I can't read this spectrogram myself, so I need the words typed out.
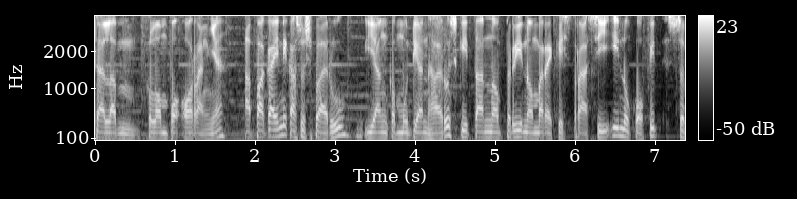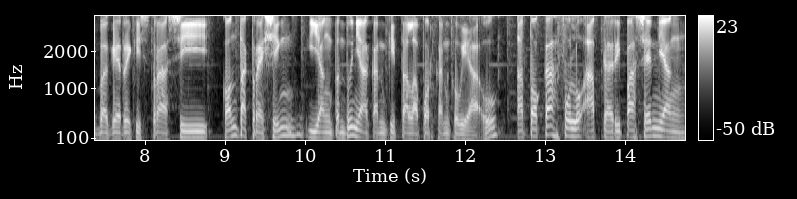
dalam kelompok orangnya. Apakah ini kasus baru yang kemudian harus kita beri nomor registrasi InnoCovid sebagai registrasi kontak tracing yang tentunya akan kita laporkan ke WHO? Ataukah follow up dari pasien yang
